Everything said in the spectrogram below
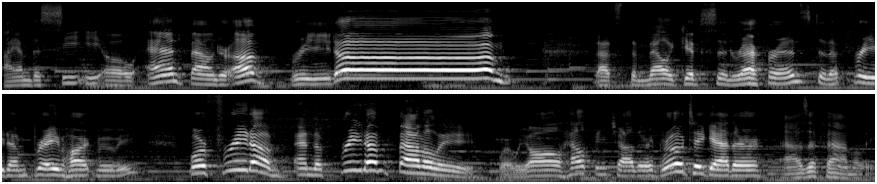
I am the CEO and founder of Freedom! That's the Mel Gibson reference to the Freedom Braveheart movie. For freedom and the Freedom family, where we all help each other grow together as a family.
